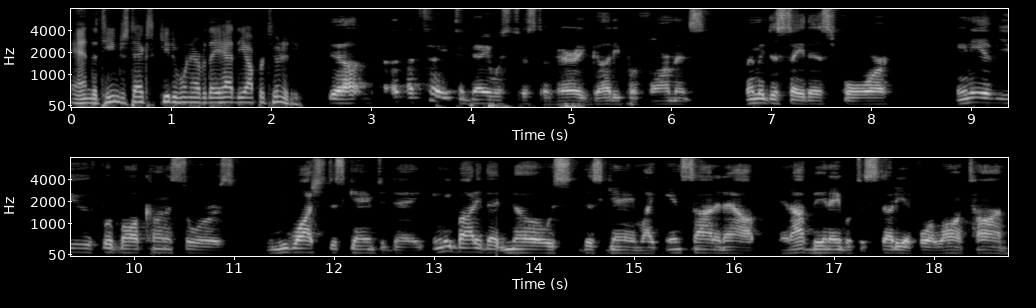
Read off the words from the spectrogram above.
and the team just executed whenever they had the opportunity. Yeah, I tell you, today was just a very gutty performance. Let me just say this for any of you football connoisseurs when you watch this game today, anybody that knows this game like inside and out, and I've been able to study it for a long time,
